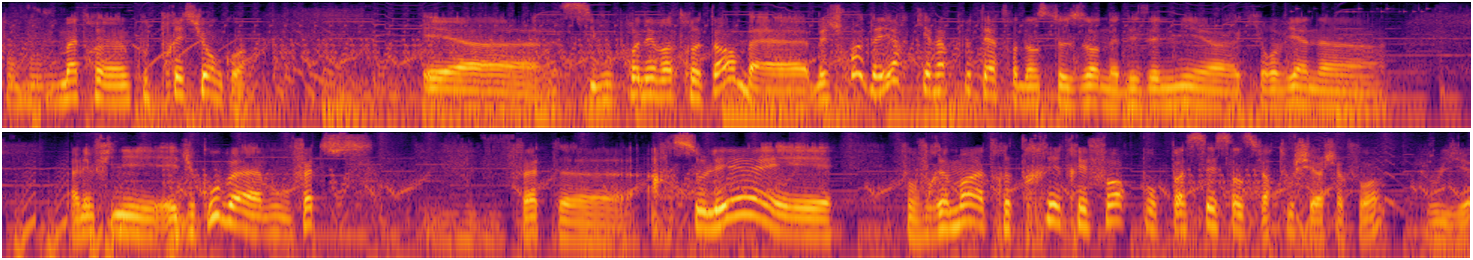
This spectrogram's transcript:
pour vous mettre un coup de pression quoi. Et euh, si vous prenez votre temps, ben, ben je crois d'ailleurs qu'il y en a peut-être dans cette zone des ennemis euh, qui reviennent à l'infini. Et du coup, ben, vous vous faites, vous faites harceler et faut vraiment être très très fort pour passer sans se faire toucher à chaque fois, je vous le dis.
